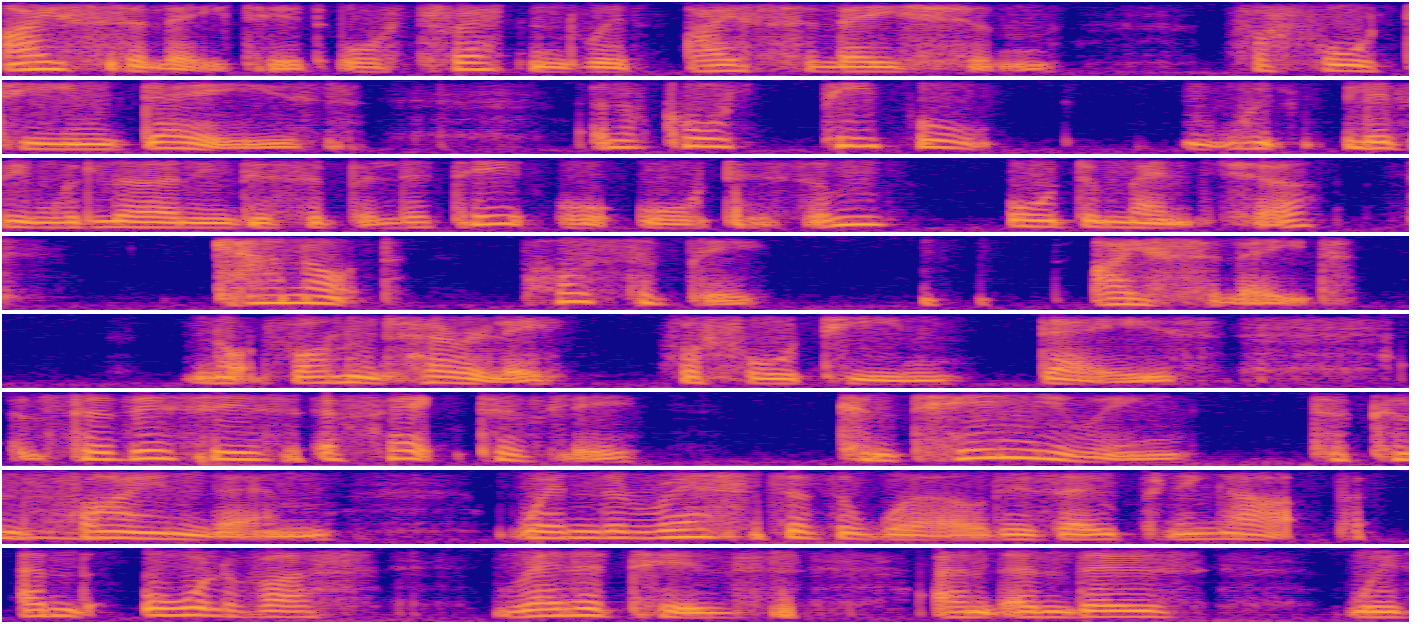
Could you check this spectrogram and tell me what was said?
isolated or threatened with isolation for 14 days. And of course, people living with learning disability or autism or dementia cannot possibly isolate, not voluntarily, for 14 days. So this is effectively continuing to mm. confine them when the rest of the world is opening up and all of us relatives and, and those with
